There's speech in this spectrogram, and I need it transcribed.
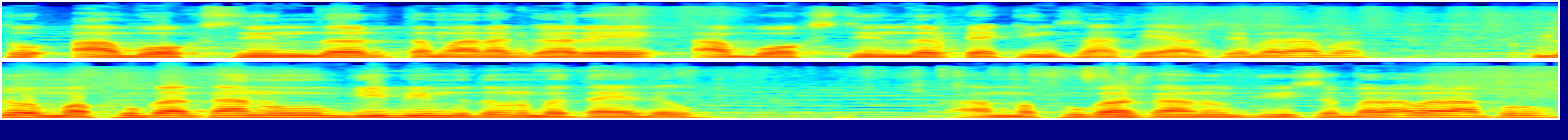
તો આ બોક્સની અંદર તમારા ઘરે આ બોક્સની અંદર પેકિંગ સાથે આવશે, બરાબર? જો મફુ કાકાનું ઘી બી હું તમને બતાવી દઉં. આ મફુકાકાનું ઘી છે. બરાબર આપણું?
